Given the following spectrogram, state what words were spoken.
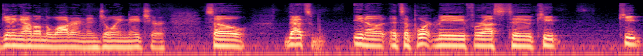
getting out on the water and enjoying nature. So that's you know it's important me for us to keep keep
